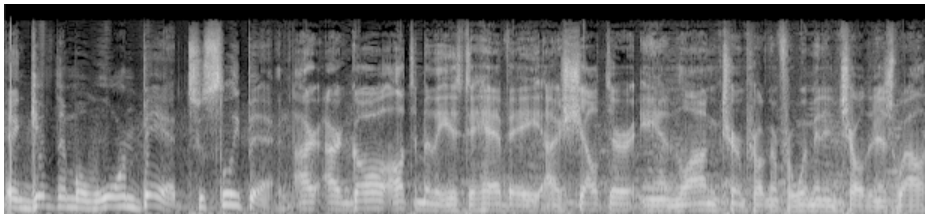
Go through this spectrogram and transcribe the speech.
and give them a warm bed to sleep in. Our, our goal ultimately is to have a, a shelter and long-term program for women and children as well.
